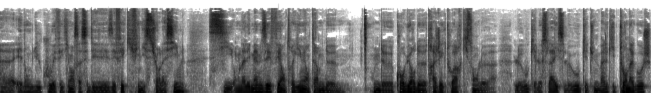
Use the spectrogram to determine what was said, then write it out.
Euh, et donc du coup, effectivement, ça c'est des effets qui finissent sur la cible. Si on a les mêmes effets entre guillemets en termes de, de courbure de trajectoire qui sont le, le hook et le slice. Le hook est une balle qui tourne à gauche.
